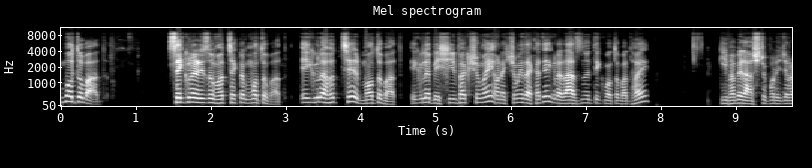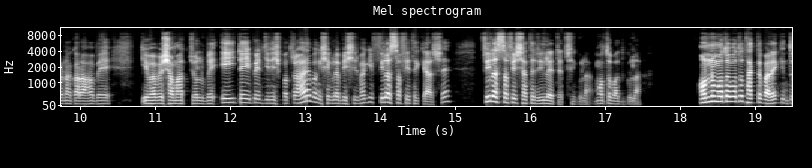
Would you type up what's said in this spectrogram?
মতবাদ। সেকুলারিজম হচ্ছে একটা মতবাদ। এইগুলা হচ্ছে মতবাদ। এগুলা বেশিরভাগ সময় অনেক সময় দেখা যায় এগুলা রাজনৈতিক মতবাদ হয়। কীভাবে রাষ্ট্র পরিচালনা করা হবে, কীভাবে সমাজ চলবে এই টাইপের জিনিসপত্র হয় এবং সেগুলা বেশিরভাগই ফিলোসফি থেকে আসে। ফিলোসফির সাথে রিলেটেড সেগুলা, মতবাদগুলা। অন্য মতবাদও থাকতে পারে কিন্তু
